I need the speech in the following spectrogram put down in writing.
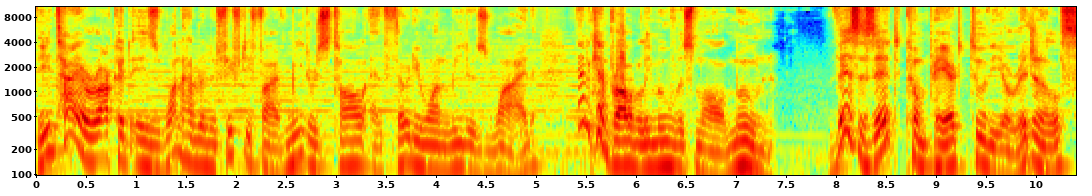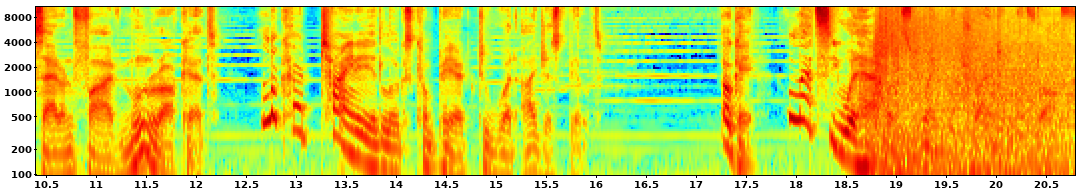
The entire rocket is 155 meters tall and 31 meters wide and can probably move a small moon. This is it compared to the original Saturn V moon rocket. Look how tiny it looks compared to what I just built. Okay, let's see what happens when we try to lift off.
